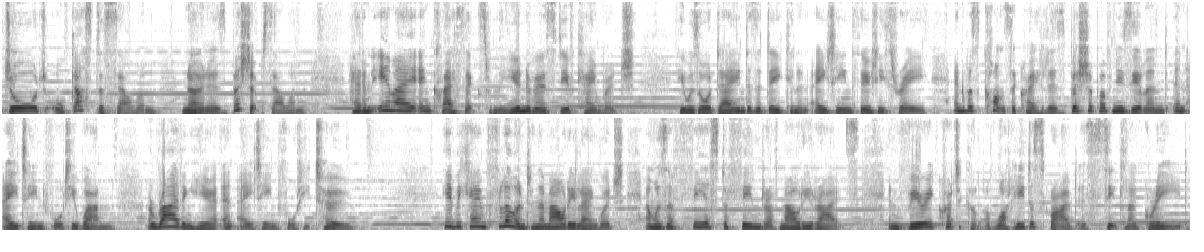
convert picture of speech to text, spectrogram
George Augustus Selwyn, known as Bishop Selwyn, had an MA in Classics from the University of Cambridge. He was ordained as a deacon in 1833 and was consecrated as Bishop of New Zealand in 1841, arriving here in 1842. He became fluent in the Maori language and was a fierce defender of Maori rights and very critical of what he described as settler greed.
